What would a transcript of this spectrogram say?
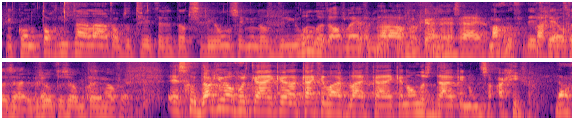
Ik kon het toch niet nalaten op de Twitter dat ze bij ons inmiddels 300 afleveringen Daarover kunnen zijn. Maar goed, dit geheel terzijde. We zullen het er zo meteen over hebben. Is goed, dankjewel voor het kijken. Kijk je live, blijf kijken. En anders duik in onze archieven. Dag.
